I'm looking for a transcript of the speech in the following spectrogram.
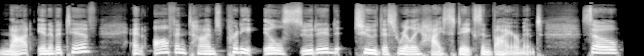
not innovative and oftentimes pretty ill suited to this really high stakes environment. So,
